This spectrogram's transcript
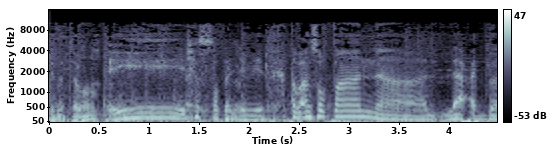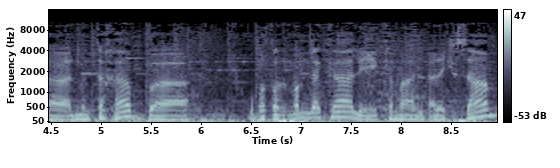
كذا تمام؟ إيه إيش الصوت الجميل؟ طبعا سلطان آه، لاعب آه، المنتخب آه، وبطل المملكة لكمال الأجسام.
